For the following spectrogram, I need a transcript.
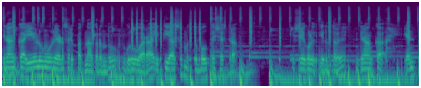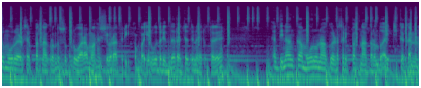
ದಿನಾಂಕ ಏಳು ಮೂರು ಎರಡು ಸಾವಿರದ ಇಪ್ಪತ್ನಾಲ್ಕರಂದು ಗುರುವಾರ ಇತಿಹಾಸ ಮತ್ತು ಭೌತಶಾಸ್ತ್ರ ವಿಷಯಗಳು ಇರುತ್ತವೆ. ದಿನಾಂಕ ಎಂಟು ಮೂರು ಎರಡು ಸಾವಿರದ ಇಪ್ಪತ್ನಾಲ್ಕರಂದು ಶುಕ್ರವಾರ ಮಹಾಶಿವರಾತ್ರಿ ಹಬ್ಬ ಇರುವುದರಿಂದ ರಜಾ ದಿನ ಇರುತ್ತದೆ. ದಿನಾಂಕ ಮೂರು ನಾಲ್ಕು ಎರಡು ಸಾವಿರದ ಇಪ್ಪತ್ನಾಲ್ಕರಂದು ಐಚ್ಛಿಕ ಕನ್ನಡ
